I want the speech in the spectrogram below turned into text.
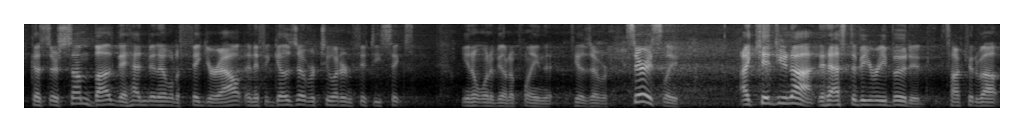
because there's some bug they hadn't been able to figure out, and if it goes over 256, you don't want to be on a plane that goes over. Seriously, I kid you not, it has to be rebooted. Talking about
